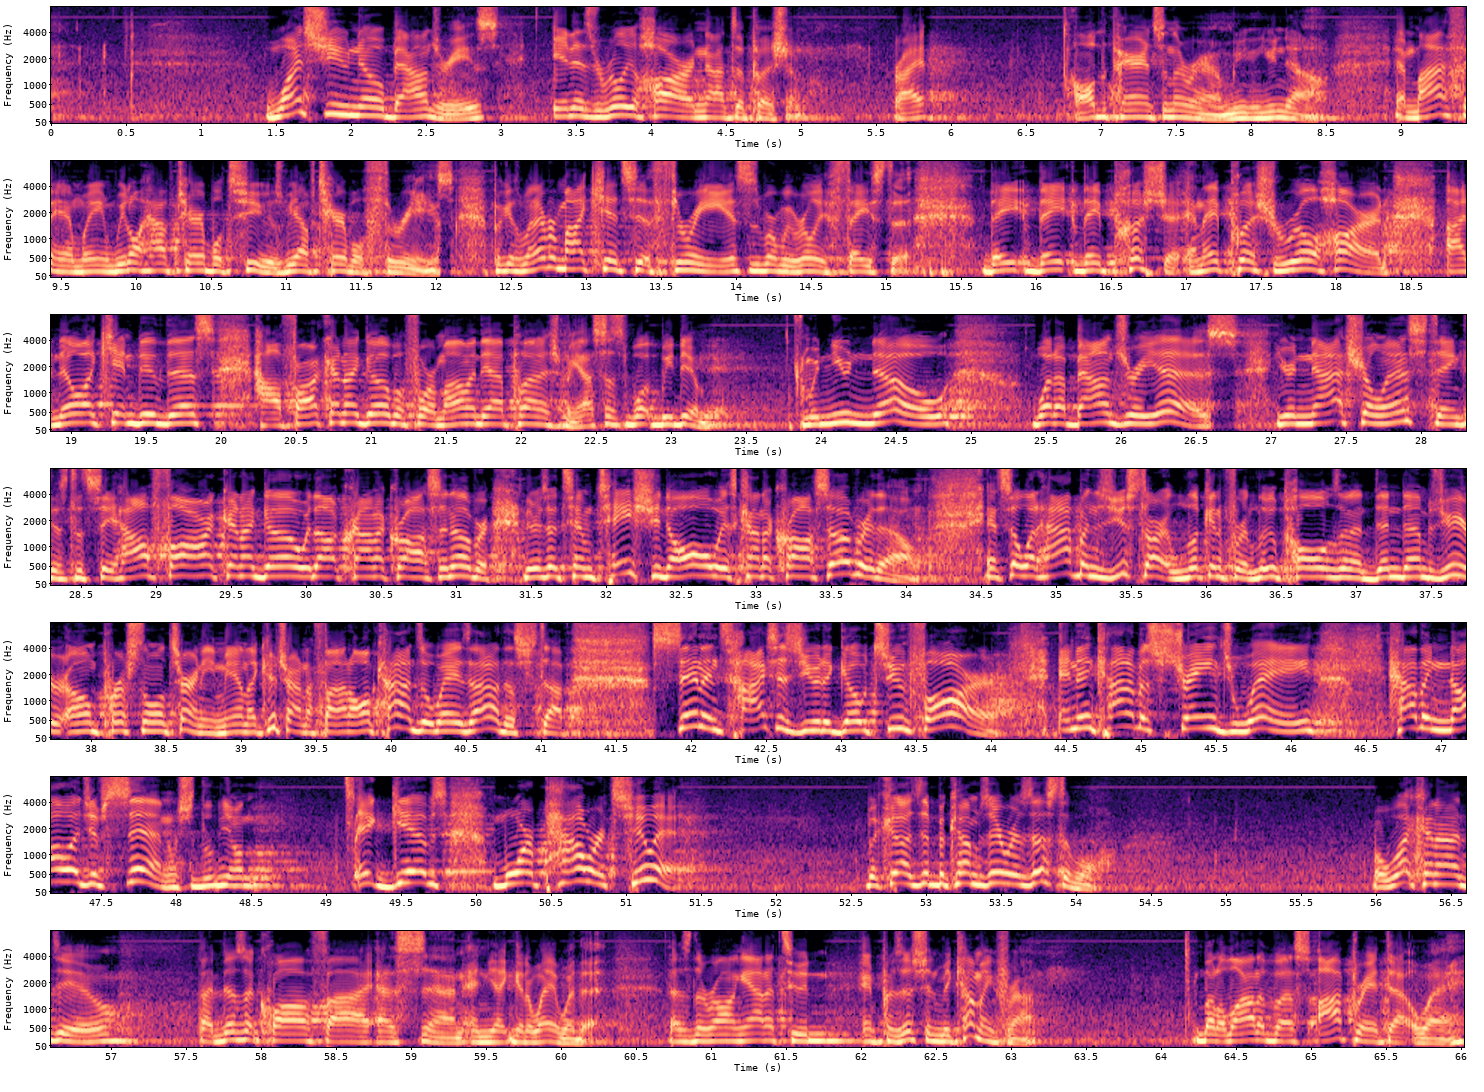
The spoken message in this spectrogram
Once you know boundaries, it is really hard not to push them, right? All the parents in the room, you, you, know. In my family, we don't have terrible twos, we have terrible threes. Because whenever my kids hit three, this is where we really faced it. They, they, they push it, and they push real hard. I know I can't do this. How far can I go before mom and dad punish me? That's just what we do. When you know what a boundary is, your natural instinct is to see how far can I go without kind of crossing over. There's a temptation to always kind of cross over, though. And so what happens you start looking for loopholes and addendums. You're your own personal attorney, man. Like you're trying to find all kinds of ways out of this stuff. Sin entices you to go too far. And in kind of a strange way, having knowledge of sin, which, you know, it gives more power to it because it becomes irresistible. But what can I do that doesn't qualify as sin and yet get away with it? That's the wrong attitude and position to be coming from. But a lot of us operate that way.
